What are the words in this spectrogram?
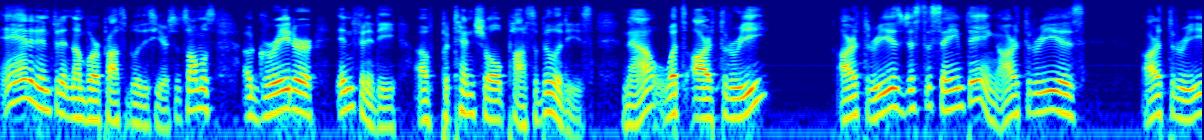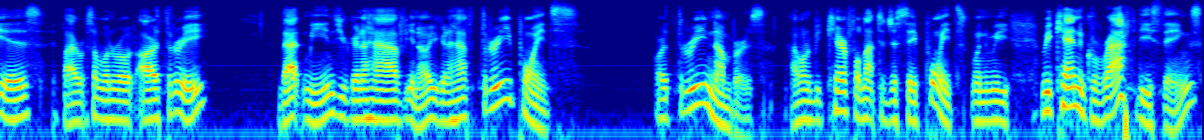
and an infinite number of possibilities here. So it's almost a greater infinity of potential possibilities. Now, what's R3? R3 is just the same thing. R3 is R3 is if I someone wrote R3, that means you're going to have, you know, you're going to have 3 points or three numbers. I want to be careful not to just say points. When we, we can graph these things,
